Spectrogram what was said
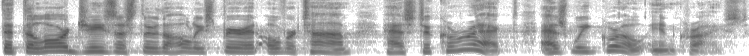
that the Lord Jesus, through the Holy Spirit, over time has to correct as we grow in Christ.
